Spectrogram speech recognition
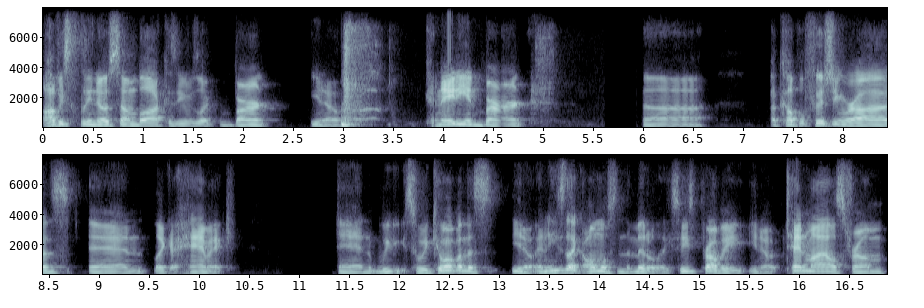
obviously no sunblock because he was like burnt, you know, Canadian burnt. Uh, a couple fishing rods and like a hammock and we so we come up on this you know and he's like almost in the middle like so he's probably you know 10 miles from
